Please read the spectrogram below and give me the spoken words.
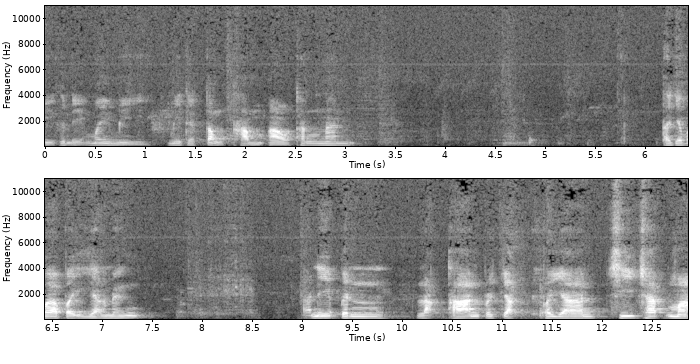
มีขึ้นเองไม่มี มีแต่ต้องทำเอาทั้งนั้น ถ้าจะว่าไปอีกอย่างหนึ่ง อันนี้เป็นหลักฐานประจักษ์พยานชี้ชัดมา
